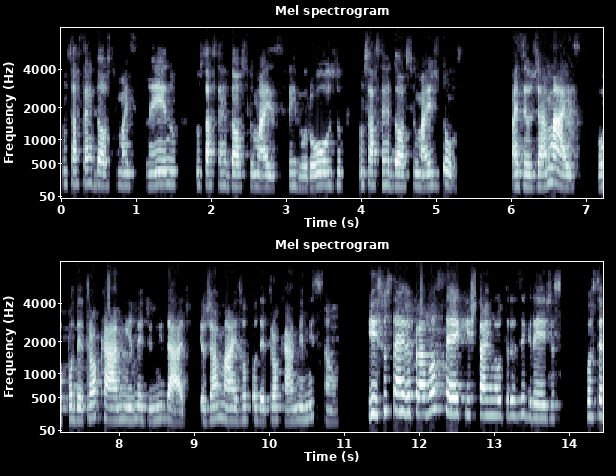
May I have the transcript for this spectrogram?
um sacerdócio mais pleno, um sacerdócio mais fervoroso, um sacerdócio mais doce. Mas eu jamais vou poder trocar a minha mediunidade, eu jamais vou poder trocar a minha missão. Isso serve para você que está em outras igrejas, você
